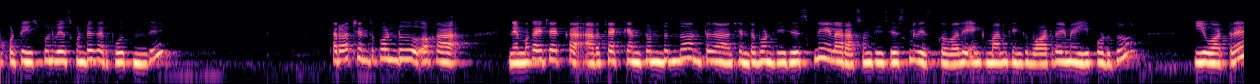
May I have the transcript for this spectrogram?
ఒక టీ స్పూన్ వేసుకుంటే సరిపోతుంది. తర్వాత చింతపండు ఒక నిమ్మకాయ చెక్క అరచెక్క ఎంత ఉంటుందో అంత చింతపండు తీసేసుకుని ఇలా రసం తీసేసుకుని వేసుకోవాలి. ఇంక మనకి ఇంక వాటర్ ఏమి వేయకూడదు. ఈ వాటరే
